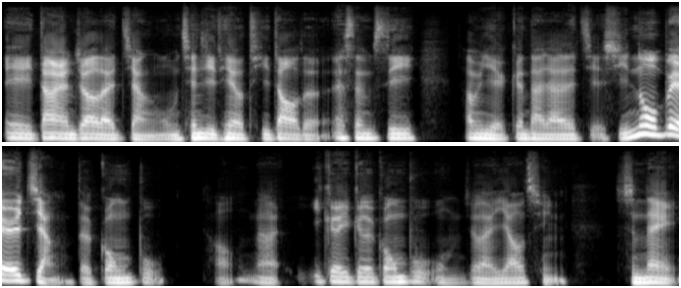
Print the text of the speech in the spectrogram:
诶，当然就要来讲我们前几天有提到的 SMC，他们也跟大家在解析诺贝尔奖的公布。好，那一个一个公布，我们就来邀请。室内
